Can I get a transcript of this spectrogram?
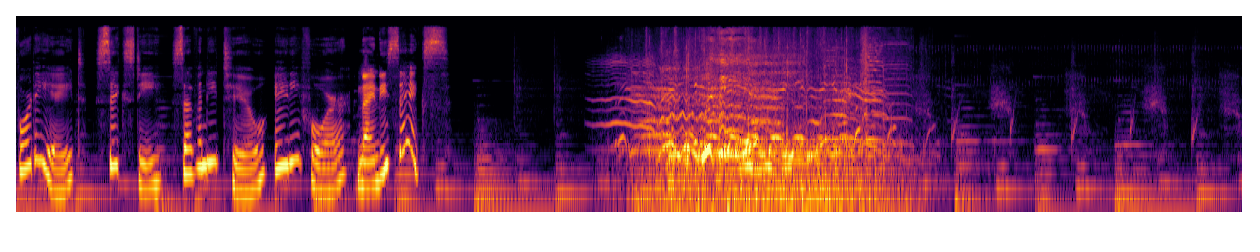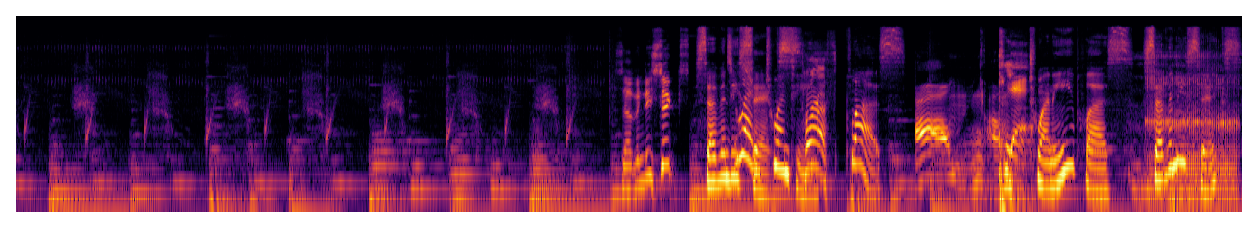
48, 60, 72, 84, 96. Seventy-six. 76, 20, Plus. plus. Um, um, 20 plus 76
